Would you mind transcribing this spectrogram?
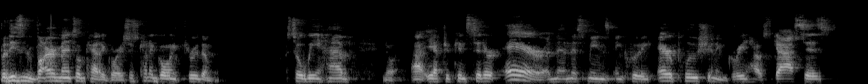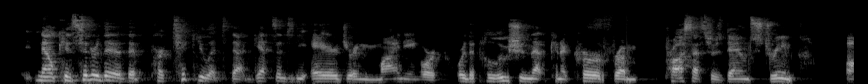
But these environmental categories, just kind of going through them. So we have, you know, uh, you have to consider air, and then this means including air pollution and greenhouse gases. Now consider the the particulate that gets into the air during mining, or or the pollution that can occur from processors downstream. Uh,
